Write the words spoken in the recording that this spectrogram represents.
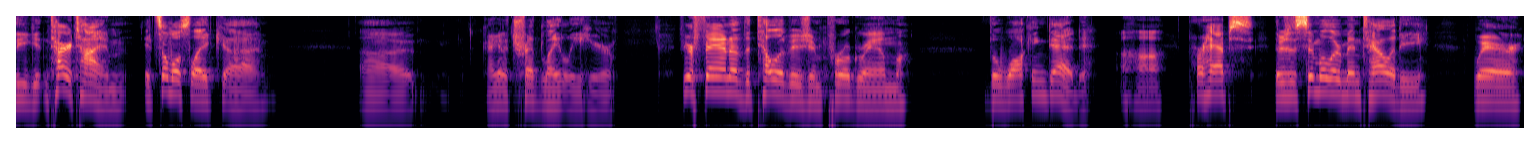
the entire time, it's almost like uh, uh, I got to tread lightly here. If you're a fan of the television program The Walking Dead, Uh huh. perhaps there's a similar mentality where,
